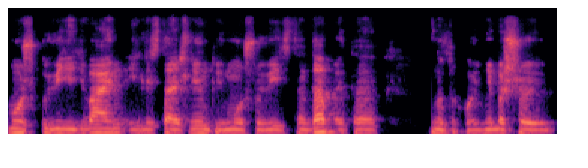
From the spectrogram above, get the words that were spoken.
можешь увидеть вайн, и листаешь ленту, и можешь увидеть стендап, это, ну, такой небольшой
